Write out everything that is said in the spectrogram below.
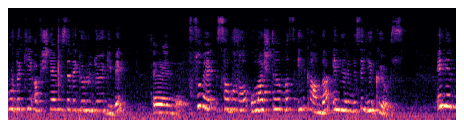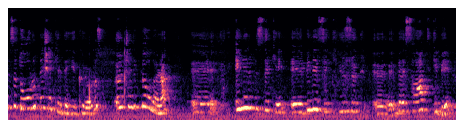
Buradaki afişlerimizde de görüldüğü gibi e, su ve sabunu ulaştığımız ilk anda ellerimizi yıkıyoruz. Ellerimizi doğru ne şekilde yıkıyoruz? Öncelikli olarak e, ellerimizdeki e, bilezik, yüzük e, ve saat gibi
